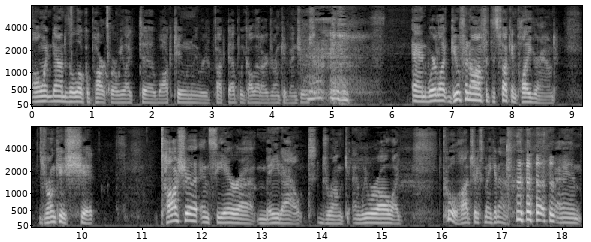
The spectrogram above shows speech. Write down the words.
all went down to the local park where we like to walk to when we were fucked up. We call that our drunk adventures. and we're like goofing off at this fucking playground, drunk as shit. Tasha and Sierra made out drunk, and we were all like, cool, hot chicks making out. and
